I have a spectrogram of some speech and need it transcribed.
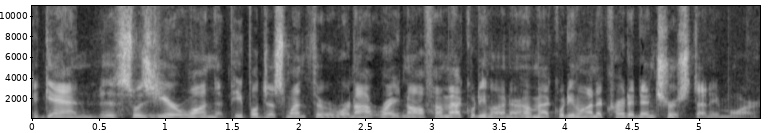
Again, this was year one that people just went through. We're not writing off home equity loan or home equity line of credit interest anymore.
